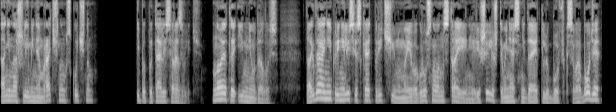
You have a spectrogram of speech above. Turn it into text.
Они нашли меня мрачным, скучным и попытались развлечь. Но это им не удалось. Тогда они принялись искать причину моего грустного настроения, решили, что меня снедает любовь к свободе,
